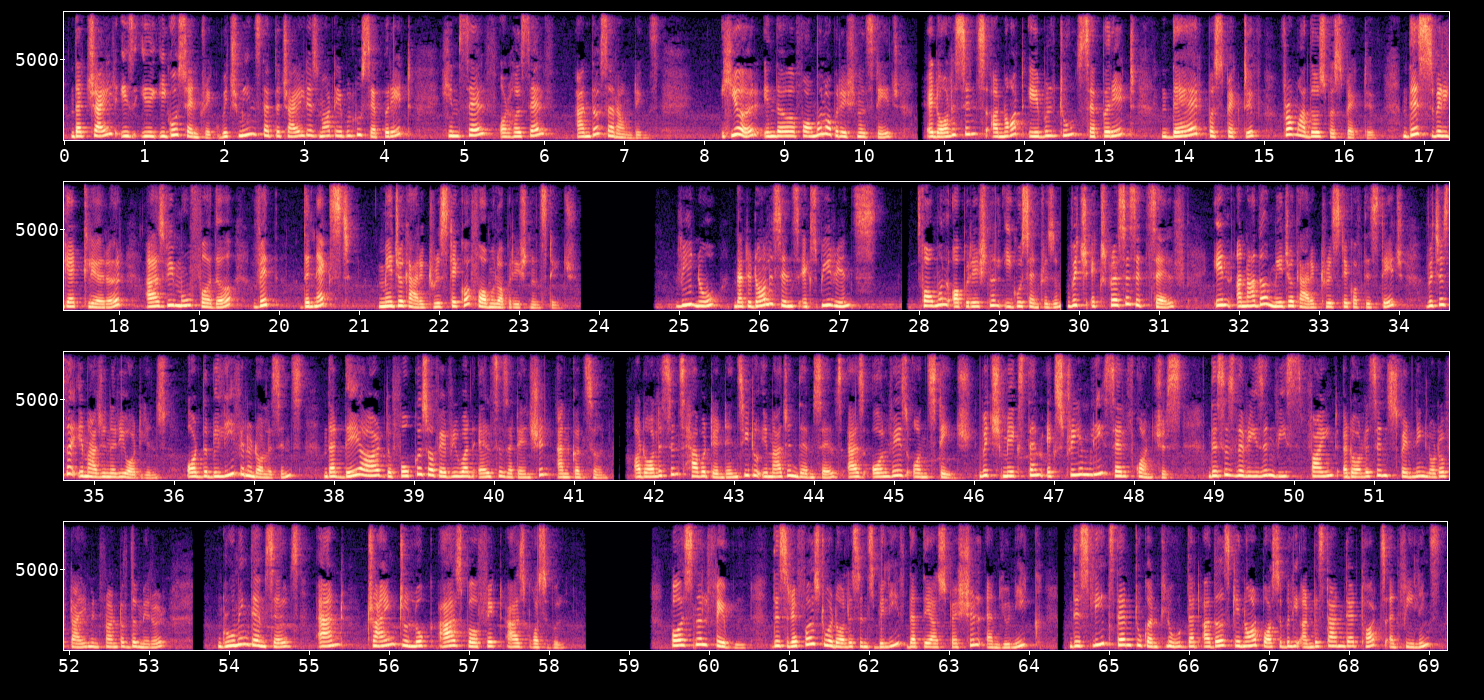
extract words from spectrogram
that child is e- egocentric, which means that the child is not able to separate himself or herself and the surroundings. Here, in the formal operational stage, adolescents are not able to separate their perspective from others' perspective. This will get clearer as we move further with the next major characteristic of formal operational stage. We know that adolescents experience formal operational egocentrism, which expresses itself in another major characteristic of this stage, which is the imaginary audience or the belief in adolescents that they are the focus of everyone else's attention and concern. Adolescents have a tendency to imagine themselves as always on stage, which makes them extremely self conscious. This is the reason we find adolescents spending a lot of time in front of the mirror, grooming themselves, and trying to look as perfect as possible. Personal fable. This refers to adolescents' belief that they are special and unique. This leads them to conclude that others cannot possibly understand their thoughts and feelings.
